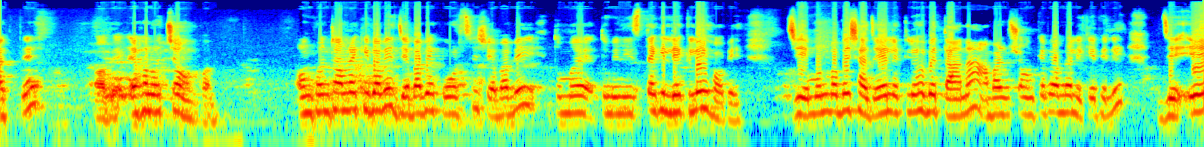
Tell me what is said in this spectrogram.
আঁকতে হবে। এখন হচ্ছে অঙ্কন। অঙ্কনটা আমরা কীভাবে যেভাবে করছি, সেভাবে তুমি তুমি নিজ থেকে লিখলেই হবে। যে এমনভাবে সাজায় লিখলে হবে তা না। আবার সংক্ষেপে আমরা লিখে ফেলি যে এ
